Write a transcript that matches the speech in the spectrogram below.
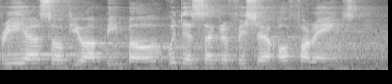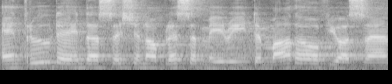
prayers of your people with the sacrificial offerings, and through the intercession of Blessed Mary, the mother of your Son,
